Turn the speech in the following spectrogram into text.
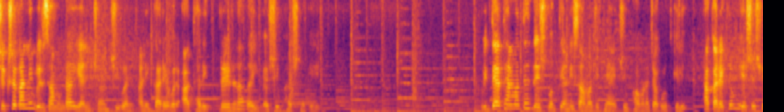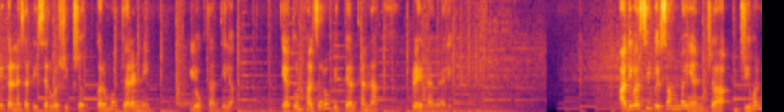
शिक्षकांनी बिरसा मुंडा यांच्या जीवन आणि कार्यावर आधारित प्रेरणादायी अशी भाषण केली. विद्यार्थ्यांमध्ये देशभक्ती आणि सामाजिक न्यायाची भावना जागृत केली. हा कार्यक्रम यशस्वी करण्यासाठी सर्व शिक्षक कर्मचाऱ्यांनी योगदान दिलं. यातून हजारो विद्यार्थ्यांना प्रेरणा मिळाली. आदिवासी बिरसा मुंडा यांच्या जीवन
